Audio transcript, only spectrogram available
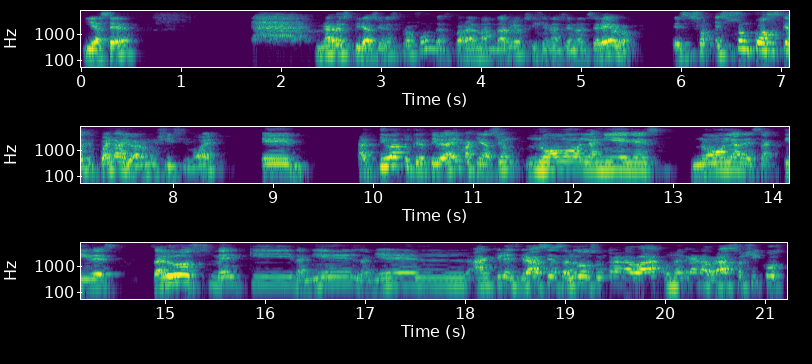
y hacer unas respiraciones profundas para mandarle oxigenación al cerebro. Esas son, cosas que te pueden ayudar muchísimo. ¿eh? ¿eh? activa tu creatividad e imaginación, no la niegues, no la desactives. Saludos, Melky, Daniel, Daniel, Ángeles, gracias, saludos, un gran, un gran abrazo, chicos.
